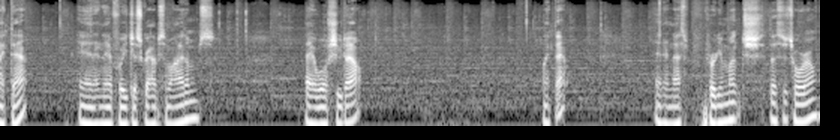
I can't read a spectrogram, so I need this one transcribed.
Like that. And if we just grab some items they will shoot out. Like that. And then that's pretty much the tutorial.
